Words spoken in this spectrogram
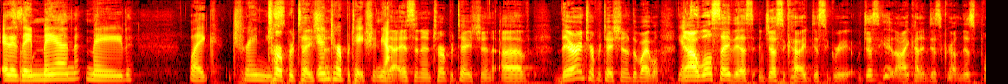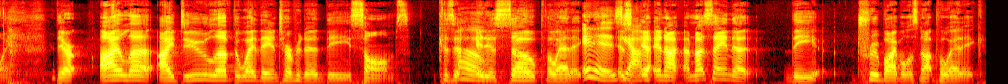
It is a man made like trans Interpretation. Interpretation, yeah. Yeah, it's an interpretation of their interpretation of the Bible. Yes. Now, I will say this, and Jessica, I disagree. Jessica and I kind of disagree on this point. There, I love, I do love the way they interpreted the Psalms because it, Oh. it is so poetic. It is, It's- yeah. And I, I'm not saying that the true Bible is not poetic,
